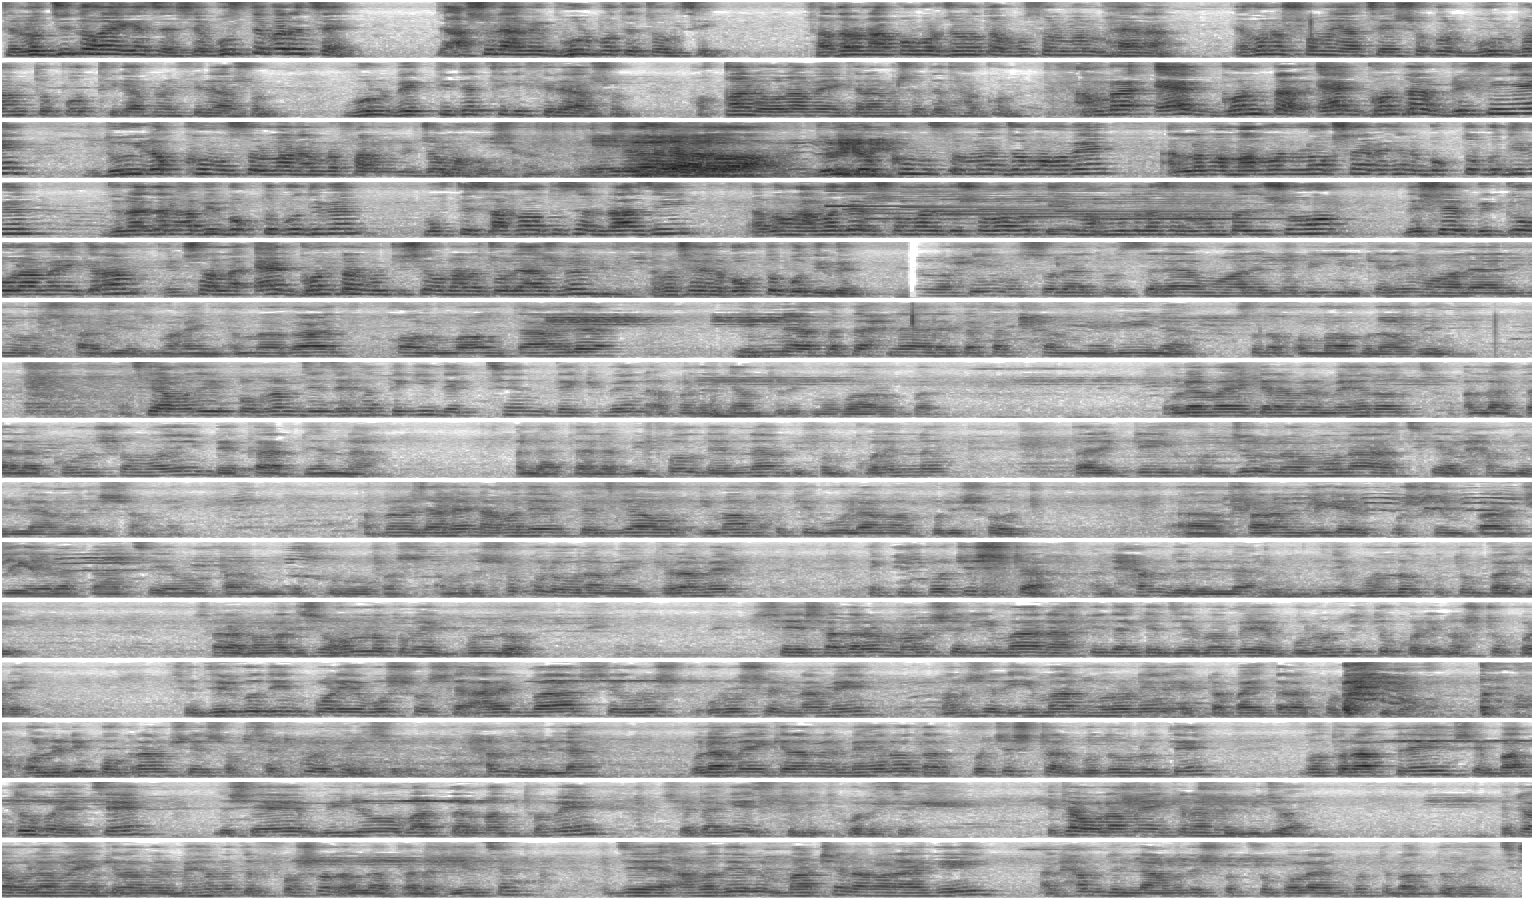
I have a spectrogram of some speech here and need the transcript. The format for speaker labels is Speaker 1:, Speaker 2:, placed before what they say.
Speaker 1: সে লজ্জিত হয়ে গেছে সে বুঝতে পেরেছে যে আসলে আমি ভুল পথে চলছি। সাধারণ আপমর জনতা মুসলমান ভাইয়েরা এখনও সময় আছে সকল ভুল ভ্রান্ত পথ থেকে আপনারা ফিরে আসুন। ভুল ব্যক্তিদের থেকে ফিরে আসুন। হকান ওলামা কেরামের সাথে থাকুন। আমরা এক ঘণ্টার এক ঘণ্টার ব্রিফিং এ দুই লক্ষ মুসলমান আমরা ফার্মে জমা হব। দুই লক্ষ মুসলমান জমা হবে। আল্লামা মামুন হক সাহেব এখানে বক্তব্য দিবেন জুনায়দ আল হাবিব বক্তব্য দিবেন মুফতি সাখাওয়াত হোসেন রাজি এবং আমাদের সম্মানিত সভাপতি মাহমুদুল হাসান মমতাজি সহ দেশের বিজ্ঞ ওলামা ইকরাম ইনশাআল্লাহ এক ঘন্টার নোটিশে ওনারা চলে আসবেন এখন সেখানে বক্তব্য দিবেন الرحيم والصلاة والسلام على النبي الكريم وعلى آله وأصحابه أجمعين أما بعد قال الله تعالى إنا فتحنا لك فتحا مبينا صدق الله العظيم আজকে আমাদের এই প্রোগ্রাম যে যেখান থেকেই দেখছেন দেখবেন আপনাদেরকে আন্তরিক মোবারকবাদ ওলামায়ে কেরামের মেহনত আল্লাহ তাআলা কোন সময় বেকার দেন না আল্লাহ তাআলা বিফল দেন না বিফল করেন না তার একটি উজ্জ্বল নমুনা আজকে আলহামদুলিল্লাহ আমাদের সামনে। আপনারা জানেন, আমাদের তেজগাঁও ইমাম খতিব ওলামা পরিষদ ফারামগিটের পশ্চিম পাড় যে এলাকা আছে এবং ফারামগিটের পূর্ব পাশ, আমাদের সকল ওলামায়ে কেরামের একটি প্রচেষ্টা, আলহামদুলিল্লাহ, এই যে ভণ্ড কুতুববাগী সারা বাংলাদেশের অন্যতম এক ভণ্ড, সে সাধারণ মানুষের ইমান আকিদাকে যেভাবে বুলন্ডিত করে, নষ্ট করে সে দীর্ঘদিন পরে অবশ্য সে আরেকবার সে ওরসের নামে মানুষের ইমান হরণের একটা পায়তারা করছিল। অলরেডি প্রোগ্রাম সে সব সেট করে ফেলেছিল। আলহামদুলিল্লাহ ওলামাই কেরামের মেহনত আর প্রচেষ্টার বদৌলতে গত রাত্রে সে বাধ্য হয়েছে যে সে ভিডিও বার্তার মাধ্যমে সেটাকে স্থগিত করেছে। এটা ওলামাই কেরামের বিজয়। এটা ওলামাই কেরামের মেহনতের ফসল আল্লাহ তাআলা দিয়েছেন। যে আমাদের মাঠে নামার আগেই আলহামদুলিল্লাহ আমাদের শত্রু পলায়ন করতে বাধ্য হয়েছে।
